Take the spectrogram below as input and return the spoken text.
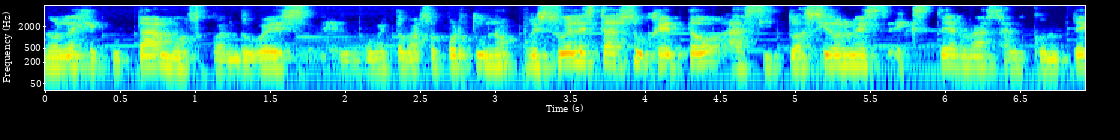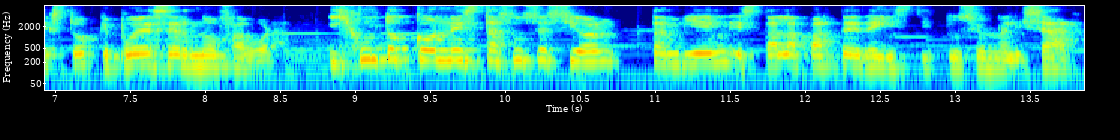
no la ejecutamos cuando es el momento más oportuno, pues suele estar sujeto a situaciones externas al contexto que puede ser no favorable. Y junto con esta sucesión también está la parte de institucionalizar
